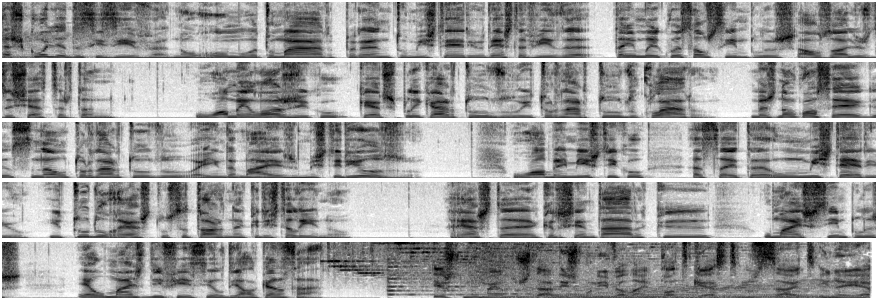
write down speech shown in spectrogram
A escolha decisiva no rumo a tomar perante o mistério desta vida tem uma equação simples aos olhos de Chesterton. O homem lógico quer explicar tudo e tornar tudo claro, mas não consegue senão tornar tudo ainda mais misterioso. O homem místico aceita um mistério e tudo o resto se torna cristalino. Resta acrescentar que o mais simples é o mais difícil de alcançar. Este momento está disponível em podcast no site e na app.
